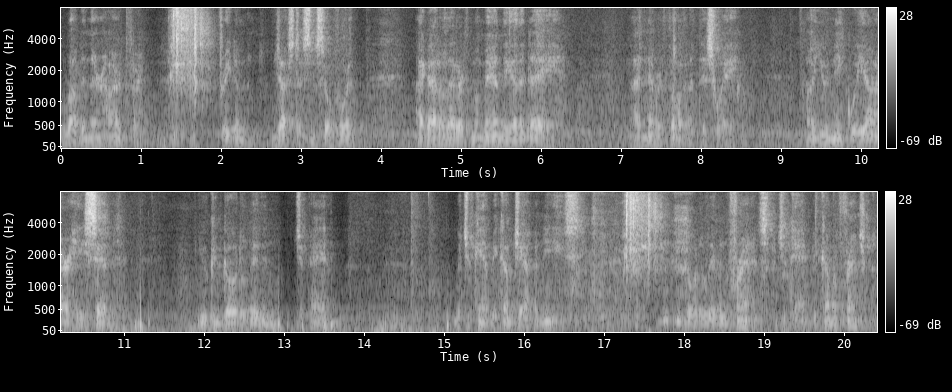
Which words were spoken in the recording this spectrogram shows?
love in their heart for freedom and justice and so forth. I got a letter from a man the other day. I'd never thought of it this way. How unique we are. He said, you can go to live in Japan, but you can't become Japanese. You can go to live in France, but you can't become a Frenchman.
